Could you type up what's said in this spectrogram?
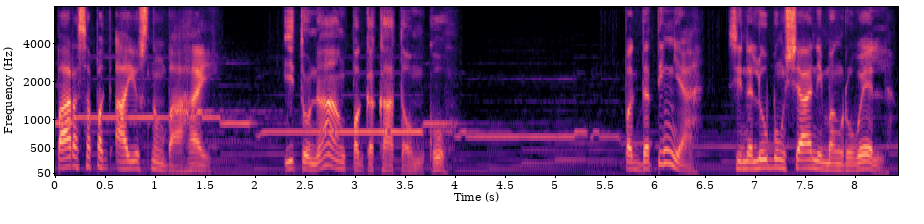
para sa pag-ayos ng bahay. Ito na ang pagkakataon ko. Pagdating niya, sinalubong siya ni Mang Ruel.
